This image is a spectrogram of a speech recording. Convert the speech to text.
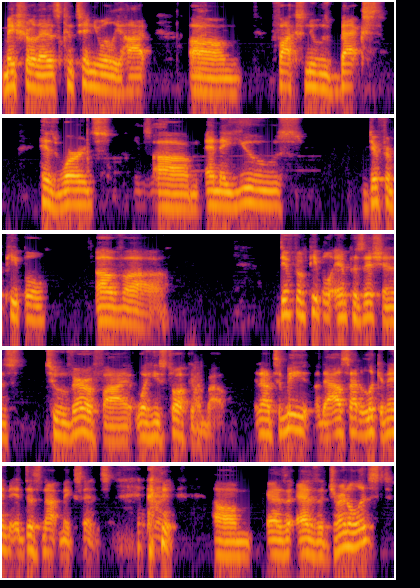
make sure that it's continually hot. Um, Fox News backs his words Exactly. um, and they use different people of uh, different people in positions to verify what he's talking about. Now, to me, the outsider looking in, it does not make sense. Right. um, as as a journalist,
